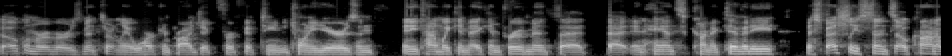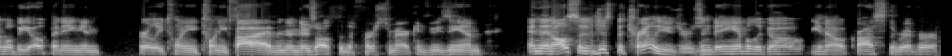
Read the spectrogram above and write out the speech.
the Oklahoma River has been certainly a work working project for 15 to 20 years. And anytime we can make improvements that, that enhance connectivity, especially since OKANA will be opening in early 2025. And then there's also the First Americans Museum. And then also just the trail users and being able to go, you know, across the river.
